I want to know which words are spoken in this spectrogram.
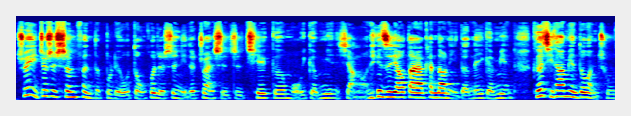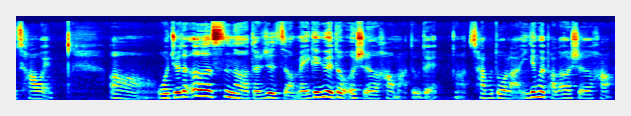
所以就是身份的不流动，或者是你的钻石只切割某一个面相哦，你只要大家看到你的那个面，可是其他面都很粗糙诶。哦，我觉得二二四呢的日子哦，每一个月都有二十二号嘛，对不对？啊，差不多啦，一定会跑到二十二号。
